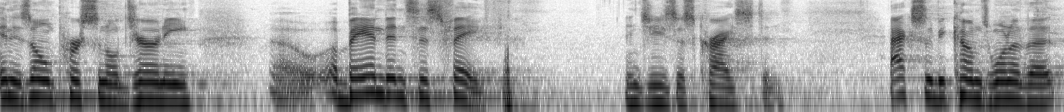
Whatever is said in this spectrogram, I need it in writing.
in his own personal journey, uh, abandons his faith in Jesus Christ and actually becomes one of the,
